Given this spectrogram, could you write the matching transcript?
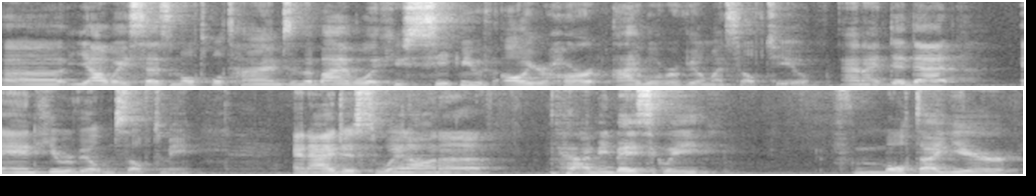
uh, Yahweh says multiple times in the Bible, if you seek me with all your heart, I will reveal myself to you. And I did that, and he revealed himself to me. And I just went on a, I mean, basically, multi year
